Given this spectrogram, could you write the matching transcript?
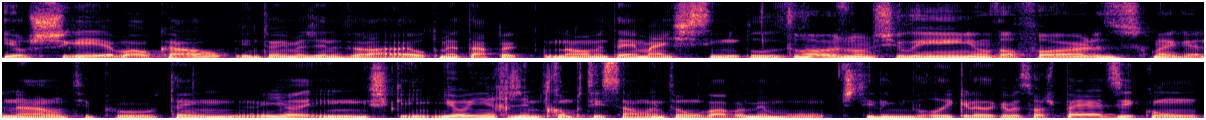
eu cheguei a Baucau. Então imagina, sei lá, a última etapa que normalmente é mais simples. Tu levavas uma mochilinha, uns alforjes, como é que era? Não, tipo, tem. Eu em, esqui- eu ia em regime de competição, então levava mesmo um vestidinho de licra da cabeça aos pés e com,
